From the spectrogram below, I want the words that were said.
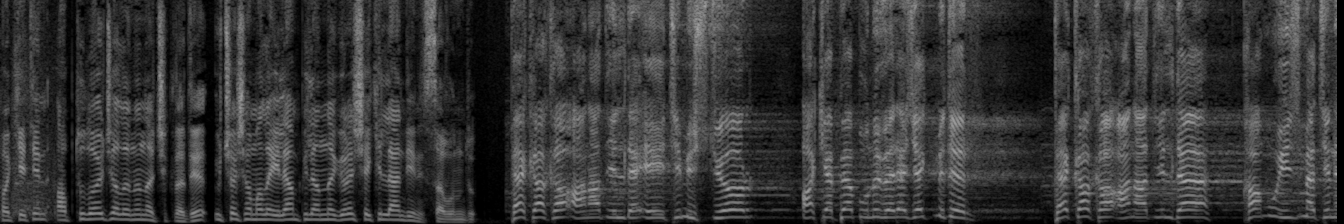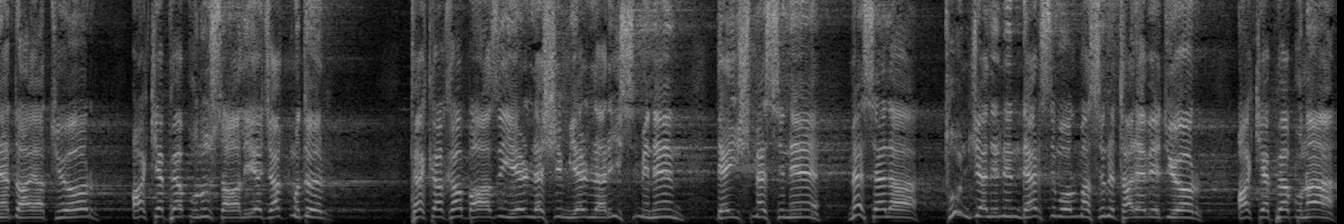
paketin Abdullah Öcalan'ın açıkladığı 3 aşamalı eylem planına göre şekillendiğini savundu. PKK ana dilde eğitim istiyor. AKP bunu verecek midir? PKK ana dilde kamu hizmetine dayatıyor. AKP bunu sağlayacak mıdır? PKK bazı yerleşim yerleri isminin değişmesini mesela Tunceli'nin Dersim olmasını talep ediyor. AKP buna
